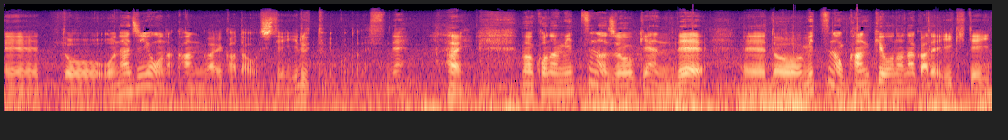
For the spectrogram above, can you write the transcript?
えー、っと同じような考え方をしているということ。ですね。はい。まあ、この3つの条件で、えー、っと3つの環境の中で生きていっ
